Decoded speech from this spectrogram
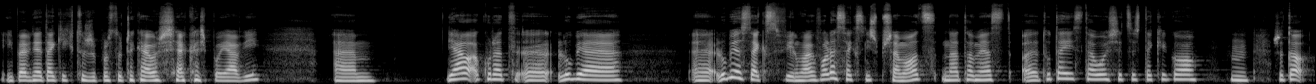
i pewnie takich, którzy po prostu czekają, aż się jakaś pojawi. Um, ja akurat e, lubię, e, lubię seks w filmach, wolę seks niż przemoc, natomiast tutaj stało się coś takiego, hmm, że to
